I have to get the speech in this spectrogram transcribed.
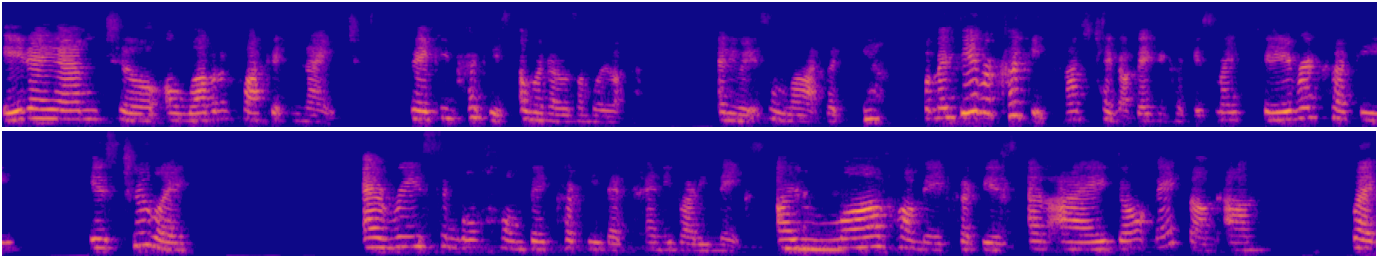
8 a.m. till 11 o'clock at night baking cookies. Oh my god, it was unbelievable anyway, it's a lot, but Yeah. But my favorite cookie, not to take out baking cookies, my favorite cookie is truly every single home baked cookie that anybody makes. I Mm. love homemade cookies, and I don't make them. Um, but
